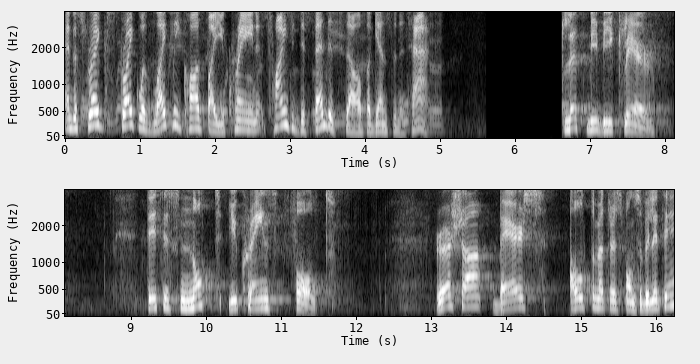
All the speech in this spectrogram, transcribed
and the strike, strike was likely caused by Ukraine trying to defend itself against an attack. Let me be clear. This is not Ukraine's fault. Russia bears ultimate responsibility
